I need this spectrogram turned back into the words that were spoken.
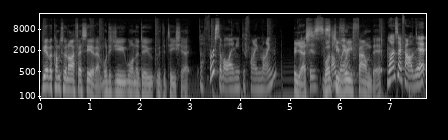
If you ever come to an IFSC event, what did you want to do with the t shirt? Now, first of all, I need to find mine. Yes. Once you've refound it, Once I found it,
